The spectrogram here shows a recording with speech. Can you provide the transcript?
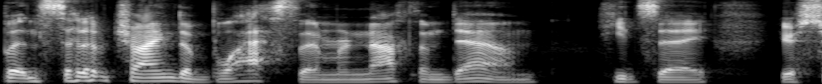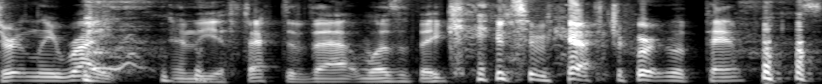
but instead of trying to blast them or knock them down he'd say you're certainly right. and the effect of that was that they came to me afterward with pamphlets.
